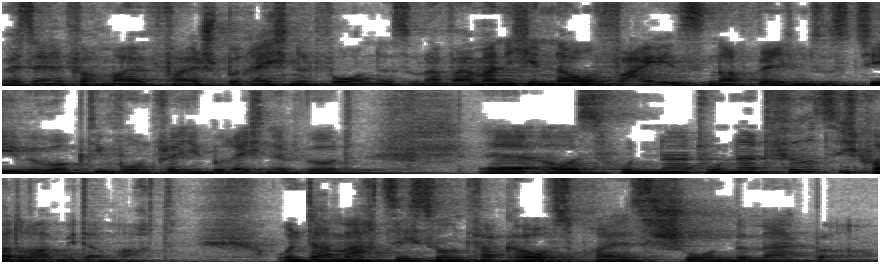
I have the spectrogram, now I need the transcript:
weil sie einfach mal falsch berechnet worden ist oder weil man nicht genau weiß, nach welchem System überhaupt die Wohnfläche berechnet wird, äh, aus 100, 140 Quadratmeter macht. Und da macht sich so ein Verkaufspreis schon bemerkbar.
